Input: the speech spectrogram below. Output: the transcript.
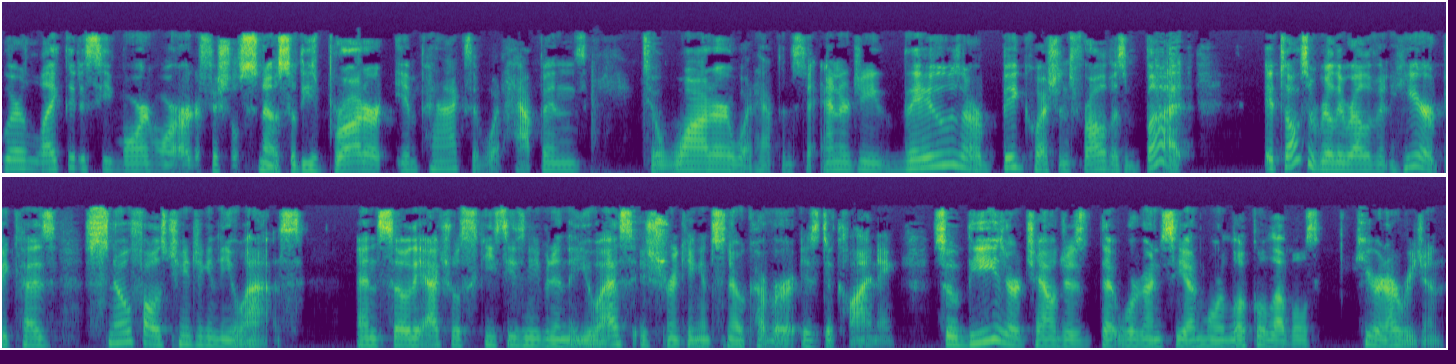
we're likely to see more and more artificial snow. So these broader impacts of what happens to water, what happens to energy, those are big questions for all of us. But it's also really relevant here because snowfall is changing in the U.S. And so the actual ski season, even in the US, is shrinking and snow cover is declining. So these are challenges that we're going to see on more local levels here in our region.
